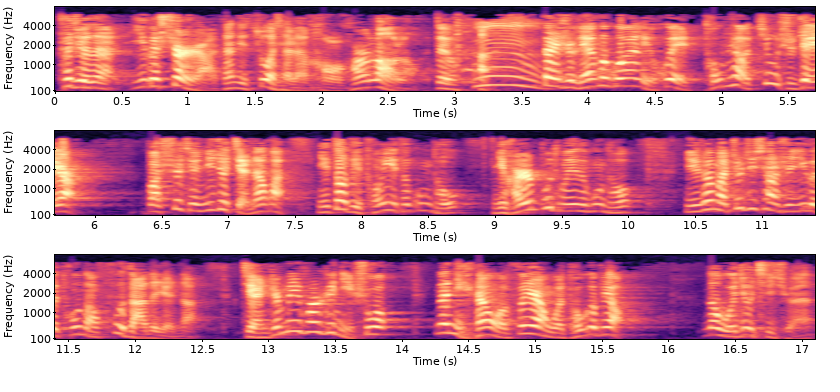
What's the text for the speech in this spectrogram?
他觉得一个事儿啊，咱得坐下来好好唠唠，对吧？嗯。但是联合国安理会投票就是这样，把事情你就简单化，你到底同意他公投，你还是不同意他公投？你知道吗？这就像是一个头脑复杂的人呐，简直没法跟你说。那你让我非让我投个票，那我就弃权。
